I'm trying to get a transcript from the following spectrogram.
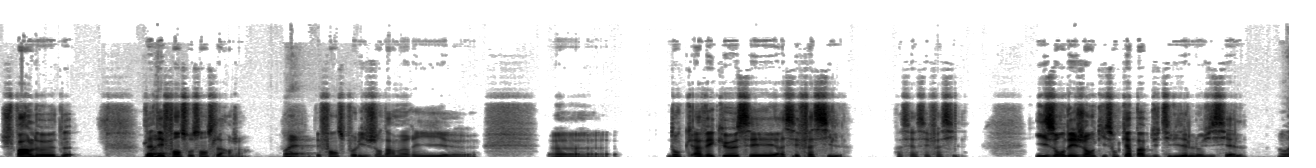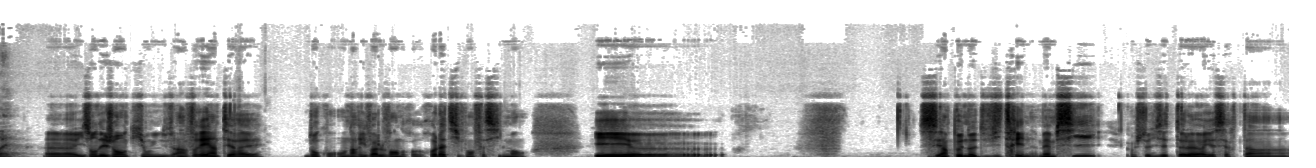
Je parle de, la défense au sens large. Ouais. Défense, police, gendarmerie. Euh, donc avec eux, c'est assez facile. c'est assez facile. Ils ont des gens qui sont capables d'utiliser le logiciel. Ouais. Euh, ils ont des gens qui ont un vrai intérêt, donc on arrive à le vendre relativement facilement. Et euh, c'est un peu notre vitrine, même si, comme je te disais tout à l'heure, il y a certains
